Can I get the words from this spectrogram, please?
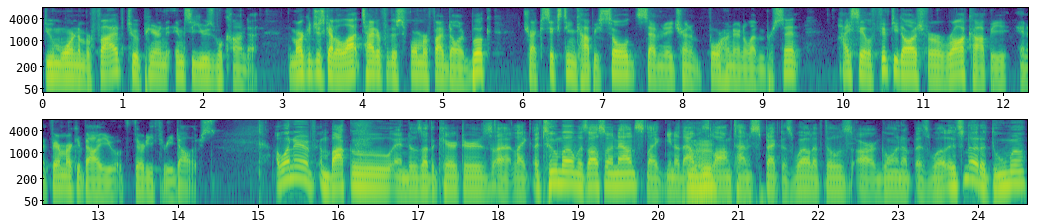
Doom War number five to appear in the MCU's Wakanda. The market just got a lot tighter for this former $5 book. Track 16 copies sold, seven day trend of 411%, high sale of $50 for a raw copy, and a fair market value of $33. I wonder if Mbaku and those other characters, uh, like Attuma, was also announced. Like you know, that was long time spec as well. If those are going up as well, it's not Attuma,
